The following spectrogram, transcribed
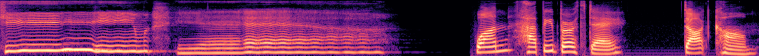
Kim, yeah. One happy birthday dot com.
